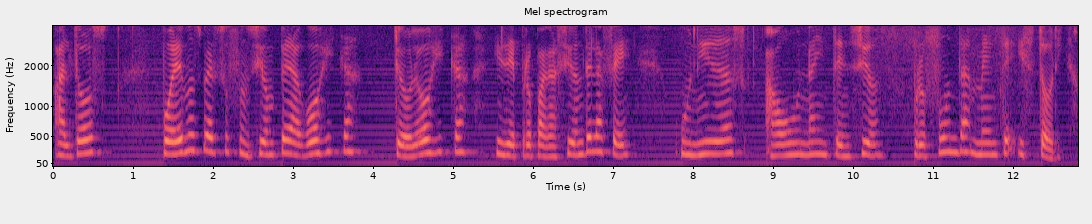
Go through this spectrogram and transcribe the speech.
al 2, podemos ver su función pedagógica, teológica y de propagación de la fe unidas a una intención profundamente histórica.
